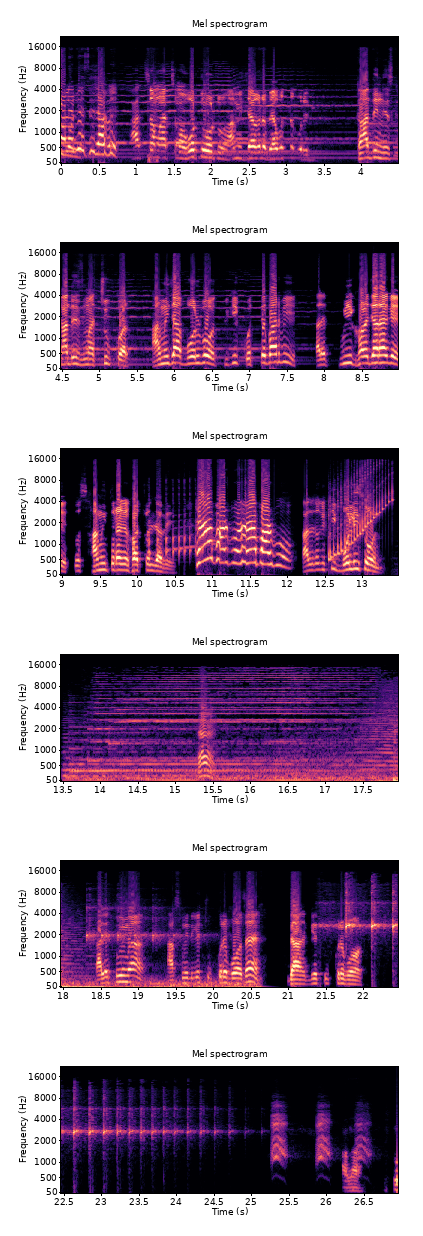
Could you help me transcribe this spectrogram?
চলে ভেসে যাবে। আচ্ছা মা আচ্ছা মা ওটো ওটো আমি জায়গাটা ব্যবস্থা করে দিই। কাঁদিনিস কাঁদিস মা চুপ কর। আমি যা বলব তুই কি করতে পারবি? তাহলে তুই ঘরে যার আগে তোর স্বামী তোর আগে ঘর চলে যাবে। হ্যাঁ পারব হ্যাঁ পারব। তাহলে তোকে কি বলি শোন? হ্যাঁ। তাহলে তুই মা আসমি দিকে চুপ করে বস হ্যাঁ? যা গিয়ে চুপ করে বস। আলা তো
